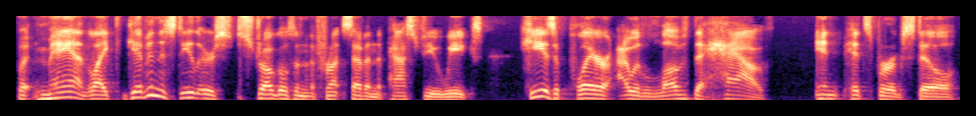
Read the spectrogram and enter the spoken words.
But man, like given the Steelers' struggles in the front seven the past few weeks, he is a player I would love to have in Pittsburgh still,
